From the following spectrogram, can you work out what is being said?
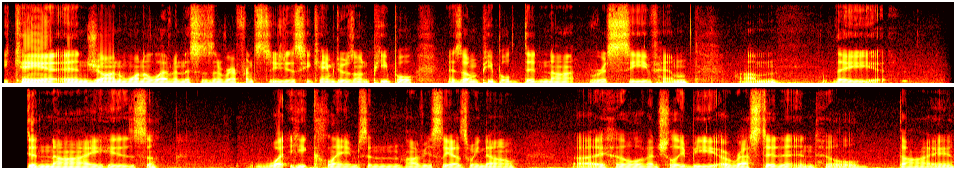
He came in John 1:11. This is in reference to Jesus. He came to his own people. His own people did not receive him. Um, they deny his what he claims, and obviously, as we know, uh, he'll eventually be arrested and he'll die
